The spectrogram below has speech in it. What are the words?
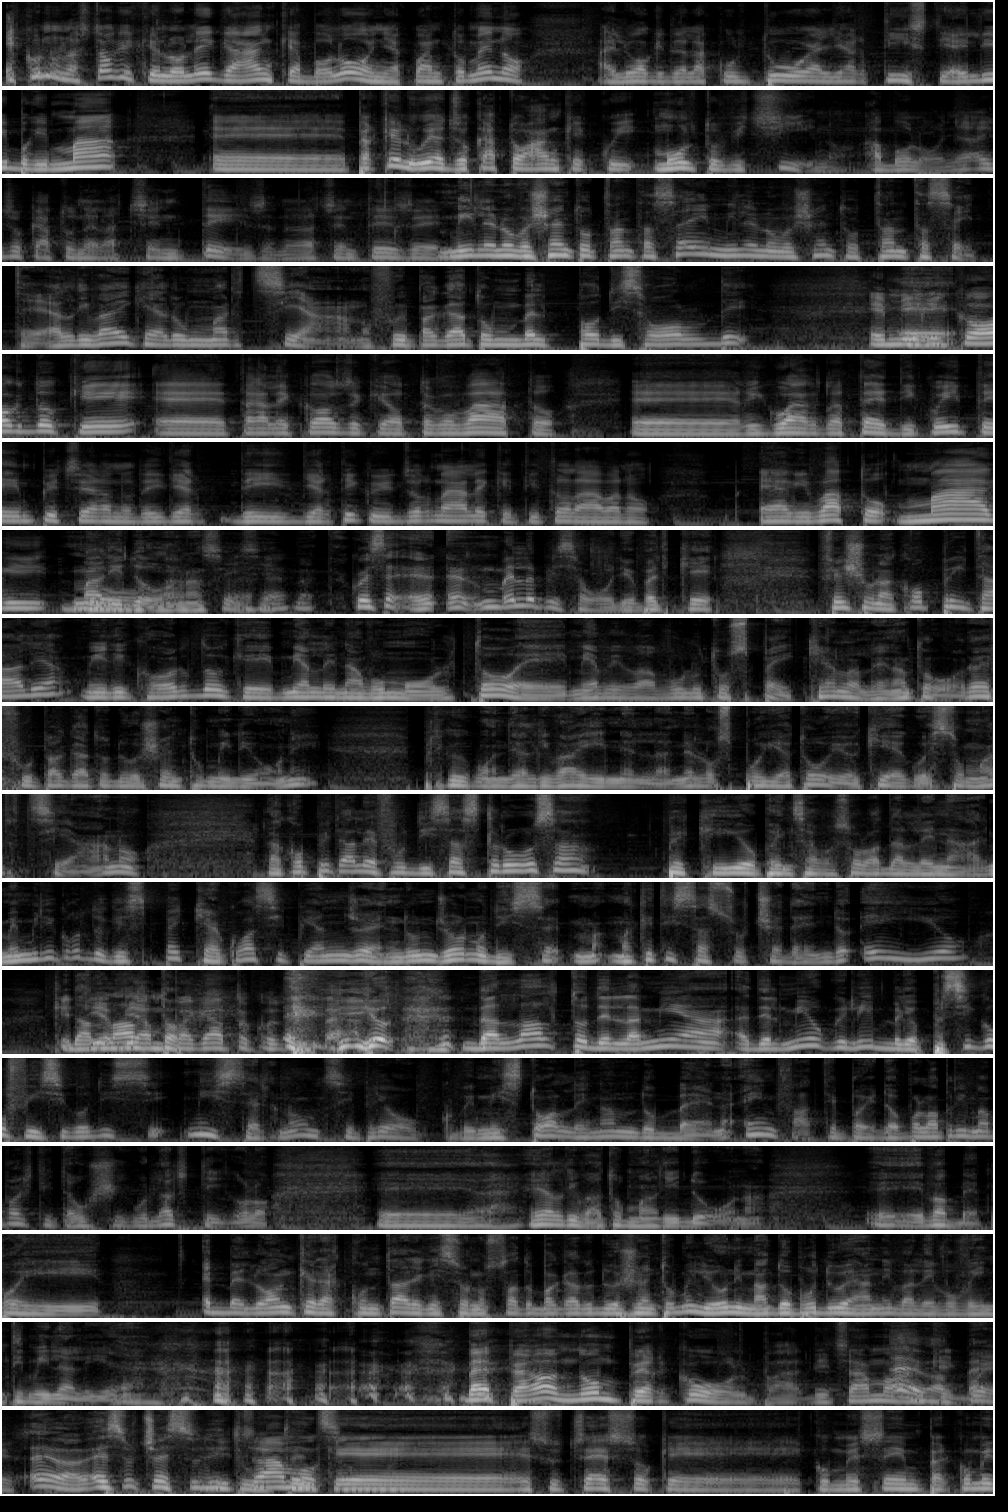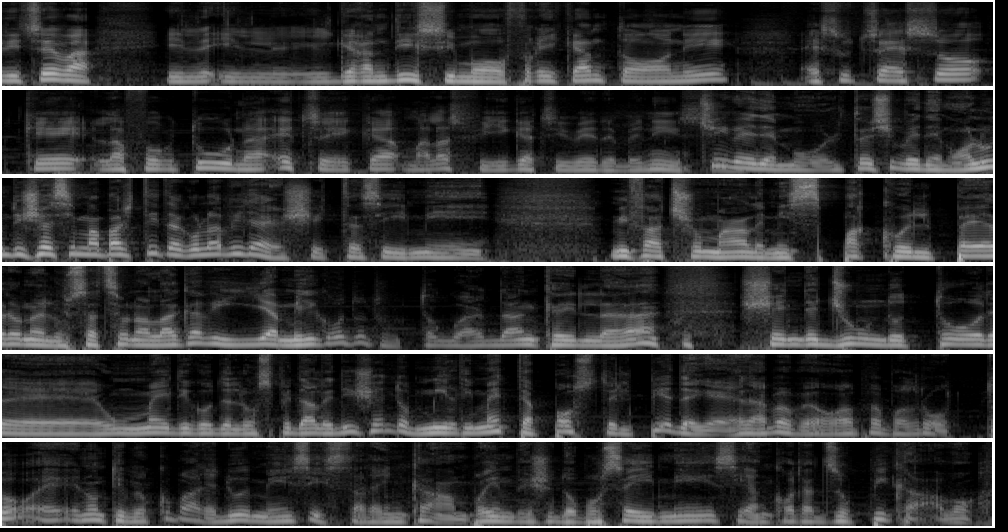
e con una storia che lo lega anche a Bologna, quantomeno ai luoghi della cultura, agli artisti, ai libri, ma eh, perché lui ha giocato anche qui molto vicino a Bologna, hai giocato nella Centese, nella Centese 1986-1987, arrivai che ero un marziano, fui pagato un bel po' di soldi. E mi eh, ricordo che eh, tra le cose che ho trovato eh, riguardo a te di quei tempi c'erano degli, degli articoli di giornale che titolavano è arrivato Maridona. Maridona, sì, sì. Eh? Questo è, è, un bel episodio perché fece una Coppa Italia, mi ricordo che mi allenavo molto e mi aveva voluto Specchia, l'allenatore, fui pagato 200 milioni, per cui quando arrivai nel, nello spogliatoio, chi è questo marziano? La Coppa Italia fu disastrosa, perché io pensavo solo ad allenarmi. Mi ricordo che Specchia quasi piangendo un giorno disse ma, ma che ti sta succedendo? E io che ti abbiamo pagato così tanto. io dall'alto mia, del mio equilibrio psicofisico dissi mister non si preoccupi mi sto allenando bene e infatti poi dopo la prima partita uscì quell'articolo e è arrivato Maridona e vabbè poi è bello anche raccontare che sono stato pagato 200 milioni, ma dopo due anni valevo 20.000 lire. Beh, però non per colpa, diciamo eh anche vabbè, questo. Eh vabbè, è successo di diciamo tutto. Diciamo che è successo che, come sempre, come diceva il, il, il grandissimo Frick Antoni, è successo che la fortuna è cieca, ma la sfiga ci vede benissimo. Ci vede molto, ci vede molto. L'undicesima partita con la Videshit, sì, mi, mi, faccio male, mi spacco il pero nell'illustrazione alla caviglia, mi ricordo tutto, guarda, anche il... Eh, scende giù un dottore, un medico dell'ospedale dicendo mi rimette a posto il piede che era proprio, proprio rotto e non ti preoccupare, due mesi starei in campo, e invece dopo sei mesi ancora zoppicavo.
